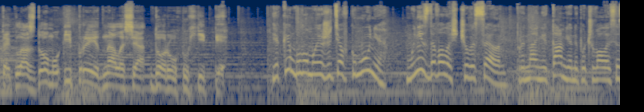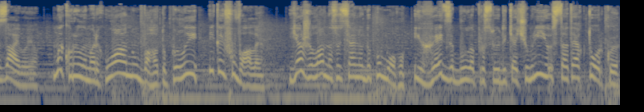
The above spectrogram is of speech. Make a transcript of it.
втекла з дому і приєдналася до руху хіппі. Яким було моє життя в комуні? Мені здавалося, що веселим. Принаймні там я не почувалася зайвою. Ми курили марихуану, багато пили і кайфували. Я жила на соціальну допомогу і геть забула про свою дитячу мрію стати акторкою.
